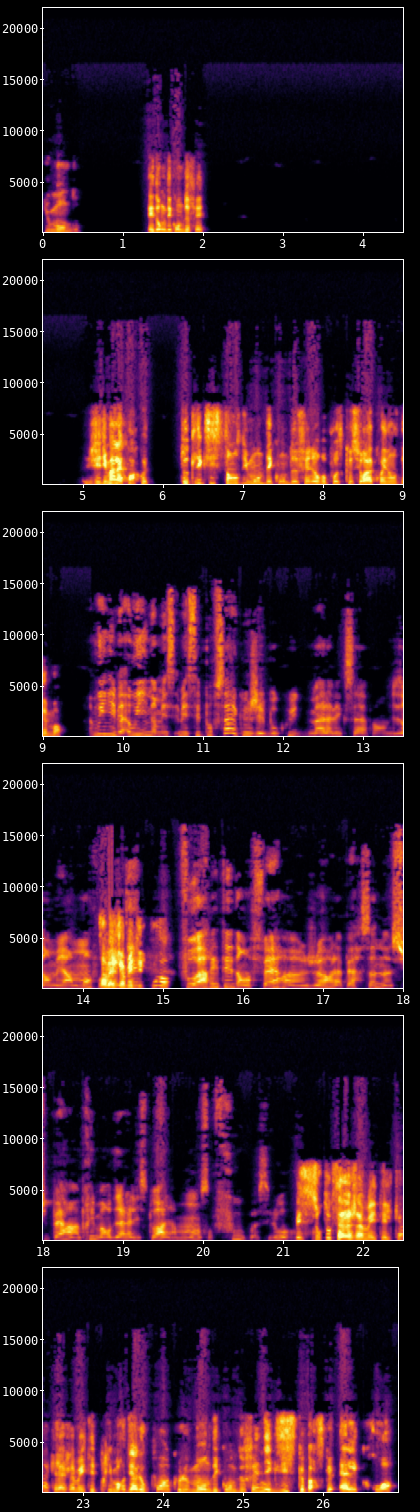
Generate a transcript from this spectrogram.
du monde. Et donc des contes de fées. J'ai du mal à croire que toute l'existence du monde des contes de fées ne repose que sur la croyance d'Emma. Oui, bah oui, non, mais c'est, mais c'est pour ça que j'ai beaucoup de mal avec ça, enfin, en me disant, mais à un moment, faut Ça arrêter, jamais été le hein. faut arrêter d'en faire, euh, genre, la personne super primordiale à l'histoire, il y a un moment, on s'en fout, quoi, c'est lourd. Mais c'est surtout que ça n'a jamais été le cas, qu'elle a jamais été primordiale au point que le monde des contes de fées n'existe que parce qu'elle croit.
